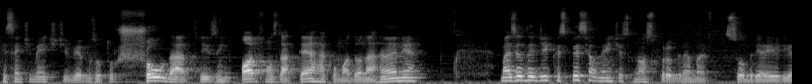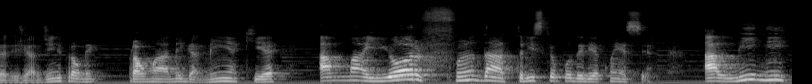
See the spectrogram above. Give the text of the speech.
Recentemente tivemos outro show da atriz em Órfãos da Terra, como a Dona Rânia, mas eu dedico especialmente esse nosso programa sobre a Eliane Giardini para uma amiga minha que é a maior fã da atriz que eu poderia conhecer. Aline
